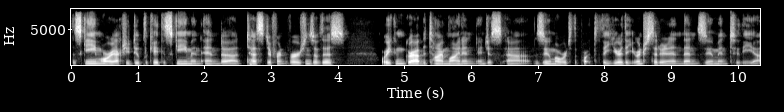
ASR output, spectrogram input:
the scheme or actually duplicate the scheme and, and uh, test different versions of this. Or you can grab the timeline and, and just uh, zoom over to the, part, to the year that you're interested in and then zoom into the, uh,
